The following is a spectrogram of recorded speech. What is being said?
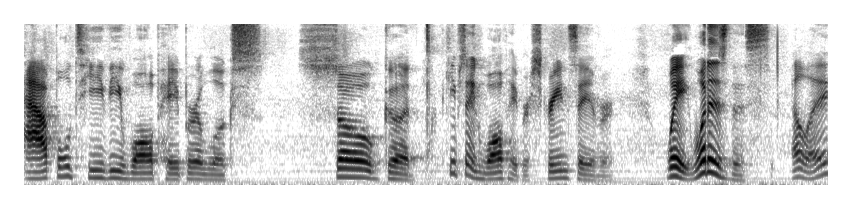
Apple TV wallpaper looks so good. I keep saying wallpaper, screensaver. Wait, what is this? LA?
